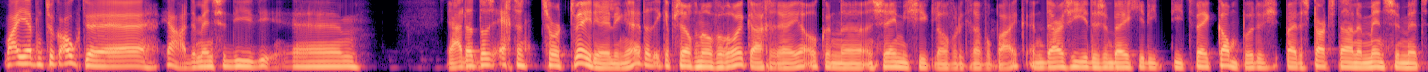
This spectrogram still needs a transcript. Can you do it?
Maar je hebt natuurlijk ook de, ja, de mensen die, die ehm, Ja, dat, dat is echt een soort tweedeling. Hè? Dat, ik heb zelf een Overroika gereden, ook een, eh, een semi-cyclo voor de gravelbike. En daar zie je dus een beetje die, die twee kampen. Dus bij de start staan er mensen met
